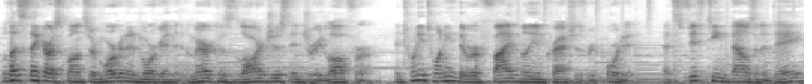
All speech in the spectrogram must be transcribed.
But let's thank our sponsor Morgan & Morgan, America's largest injury law firm. In 2020, there were 5 million crashes reported. That's 15,000 a day,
